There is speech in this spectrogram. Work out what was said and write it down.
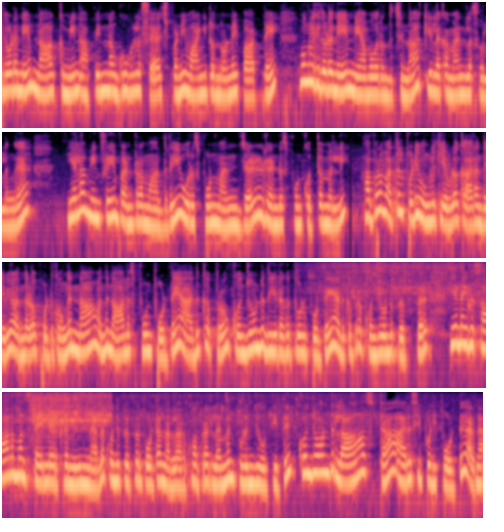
இதோட நேம் நாக்கு மீன் அப்படின்னு நான் கூகுளில் சர்ச் பண்ணி வாங்கிட்டு வந்தோடனே பார்த்தேன். உங்களுக்கு இதோட நேம் ஞாபகம் இருந்துச்சுன்னா கீழே கமெண்டில் சொல்லுங்கள் எல்லா மீன் ஃப்ரையும் பண்ணுற மாதிரி ஒரு ஸ்பூன் மஞ்சள் ரெண்டு ஸ்பூன் கொத்தமல்லி. அப்புறம் வத்தல் பொடி உங்களுக்கு எவ்வளோ காரம் தேவையோ அந்த அளவு போட்டுக்கோங்க. நான் வந்து நாலு ஸ்பூன் போட்டேன். அதுக்கப்புறம் கொஞ்சோண்டு ஜீரகத்தூள் போட்டேன். அதுக்கப்புறம் கொஞ்சோண்டு பெப்பர் ஏன்னா இது சாலமான் ஸ்டைலில் இருக்கிற மீன்னால கொஞ்சம் பெப்பர் போட்டால் நல்லாயிருக்கும். அப்புறம் லெமன் புளிஞ்சு ஊற்றிட்டு கொஞ்சோண்டு லாஸ்ட்டாக அரிசி பொடி போட்டு அதை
